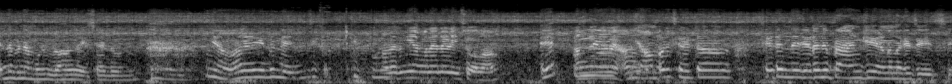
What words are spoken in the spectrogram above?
എന്നാ പിന്നെ നമുക്ക് വിവാഹം കഴിച്ചാലോ ഞാൻ എന്റെ നെഞ്ച് കത്തിപ്പോയി. അങ്ങനെ തന്നെ ചോന്നാ ഞാൻ പറഞ്ഞു ചേട്ടാ ചേട്ടാ എന്താ ചേട്ടാ ഞാൻ പ്രാങ്ക് ചെയ്യണമെന്നൊക്കെ ചോദിച്ച്.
